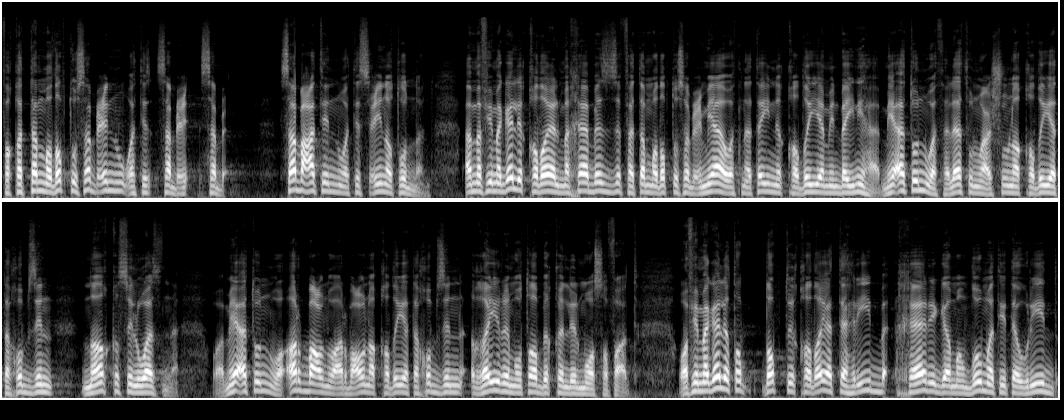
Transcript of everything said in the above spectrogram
فقد تم ضبط 97 طنا. أما في مجال قضايا المخابز فتم ضبط 702 قضية من بينها 123 قضية خبز ناقص الوزن و144 قضية خبز غير مطابق للمواصفات. وفي مجال ضبط قضايا التهريب خارج منظومة توريد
